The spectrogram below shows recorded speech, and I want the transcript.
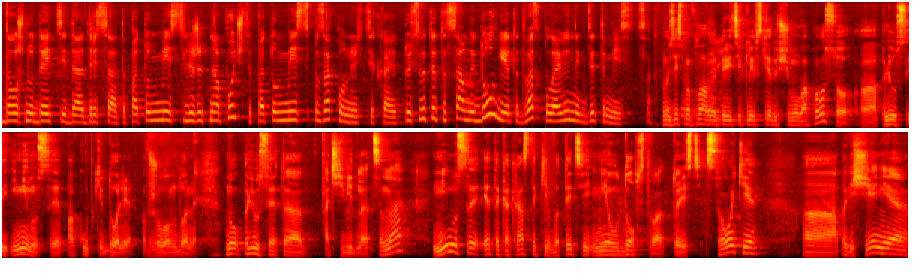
должно дойти до адресата. Потом месяц лежит на почте, потом месяц по закону истекает. То есть вот это самый долгий, это два с половиной где-то месяца. Ну, здесь мы плавно перетекли к следующему вопросу. А, плюсы и минусы покупки доли в жилом доме. Ну, Плюсы – это очевидная цена, минусы – это как раз-таки вот эти неудобства, то есть сроки, оповещение,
